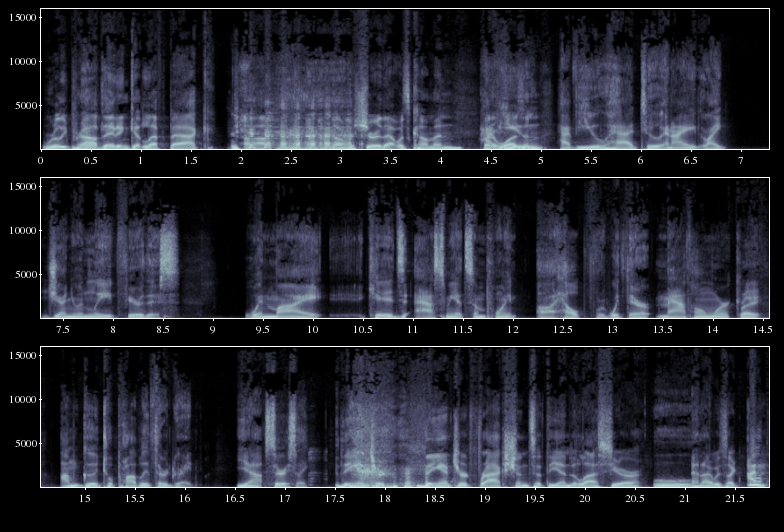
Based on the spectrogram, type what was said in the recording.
Really proud they didn't get left back. Uh, thought for sure that was coming, but have it wasn't. You, have you had to, and I like genuinely fear this, when my kids ask me at some point uh, help for, with their math homework, Right. I'm good till probably third grade. Yeah. Seriously. They entered they entered fractions at the end of last year. Ooh. And I was like, I'm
